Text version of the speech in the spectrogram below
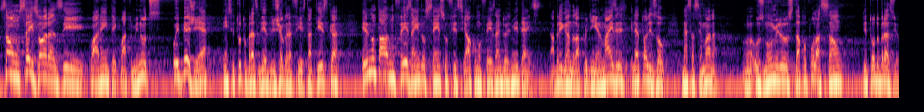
São 6 horas e 44 minutos. O IBGE, Instituto Brasileiro de Geografia e Estatística, ele não, tá, não fez ainda o censo oficial como fez lá em 2010. Está brigando lá por dinheiro, mas ele, ele atualizou nessa semana uh, os números da população de todo o Brasil.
